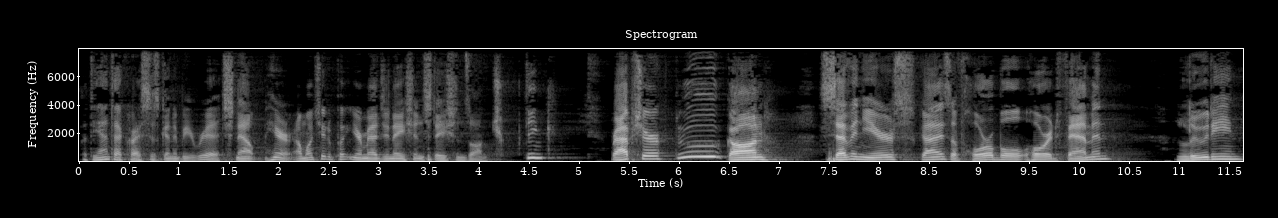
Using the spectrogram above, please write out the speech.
But the Antichrist is going to be rich. Now, here, I want you to put your imagination stations on. Dink. Rapture, ooh, gone. Seven years, guys, of horrible, horrid famine, looting,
